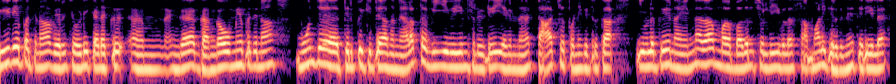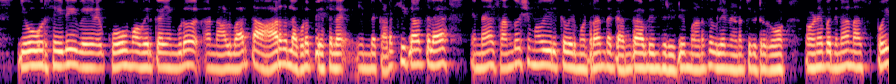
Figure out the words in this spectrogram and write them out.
வீடே பற்றினா வெறிச்சோடி கிடக்கு. இங்கே கங்காவுமே பார்த்தினா மூஞ்ச திருப்பிக்கிட்டு அந்த நிலத்தை வீய வீன்னு சொல்லிட்டு என்னை டார்ச்சர் பண்ணிக்கிட்டு இருக்கா. இவளுக்கு நான் என்னதான் தான் பதில் சொல்லி இவளை சமாளிக்கிறதுனே தெரியல. இவ ஒரு சைடு வே கோபமாக இருக்கா என் கூட நாலு வார்த்தை ஆறுதலாக கூட பேசலை. இந்த கடைசி காலத்தில் என்ன சந்தோஷமாகவே இருக்க விட மாட்டேறான் இந்த கங்கா அப்படின்னு சொல்லிட்டு மனசுக்குள்ளே நினச்சிக்கிட்டு இருக்கோம். உடனே பார்த்தீங்கன்னா நான் போய்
